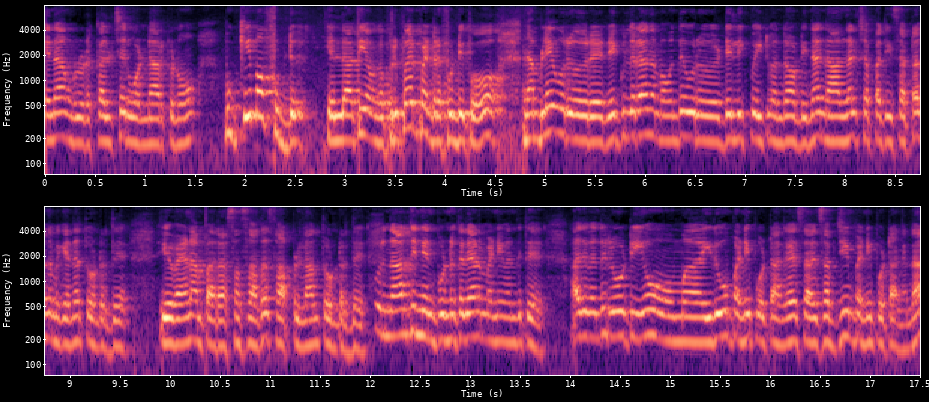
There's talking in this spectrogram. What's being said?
ஏன்னா அவங்களோட கல்ச்சர் ஒன்றா இருக்கணும். முக்கியமாக ஃபுட்டு எல்லாத்தையும் அவங்க ப்ரிப்பேர் பண்ணுற ஃபுட் இப்போது நம்மளே ஒரு ஒரு ரெகுலராக நம்ம வந்து ஒரு டெல்லிக்கு போயிட்டு வந்தோம் அப்படின்னா நாலு நாள் சப்பாத்தி சாப்பிட்டா நமக்கு என்ன தோன்றது? ஐயோ வேணாம்ப்பா ரசம் சாதம் சாப்பிட்லான்னு தோன்றது. ஒரு நார்த் இந்தியன் பொண்ணு கல்யாணம் பண்ணி வந்துட்டு அது வந்து ரோட்டியும் ம, இதுவும் பண்ணி போட்டாங்க ச சப்ஜியும் பண்ணி போட்டாங்கன்னா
